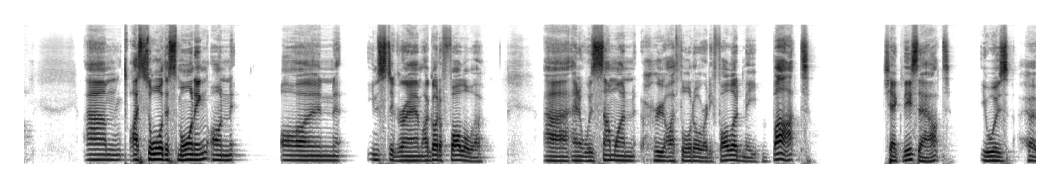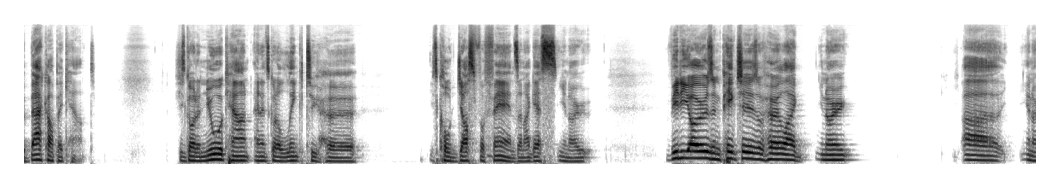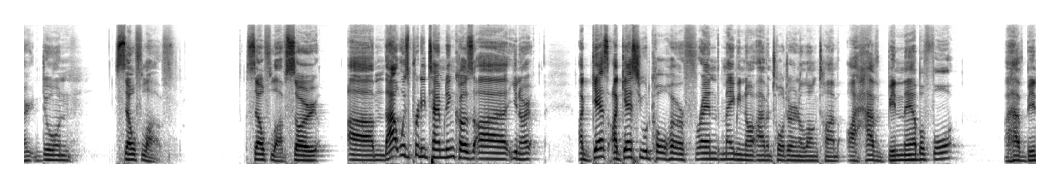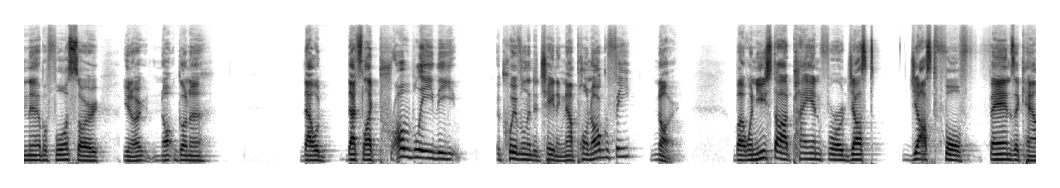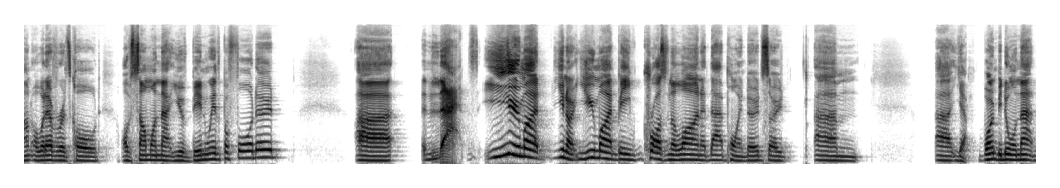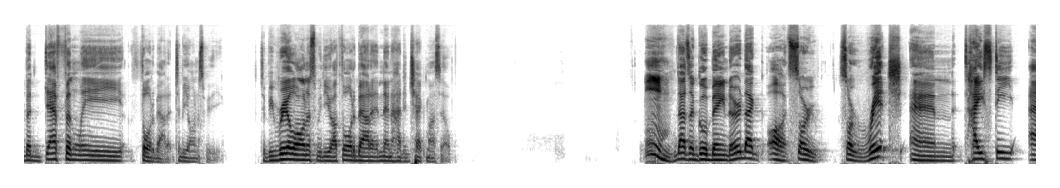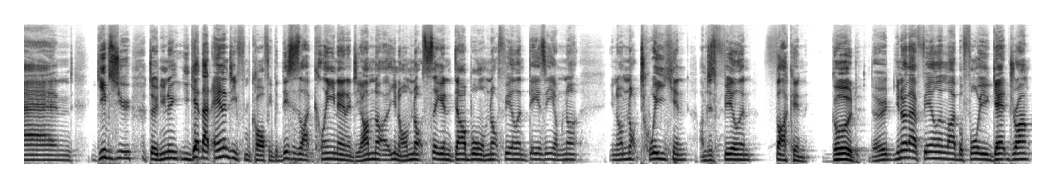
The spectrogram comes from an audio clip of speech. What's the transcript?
Um, I saw this morning on on Instagram. I got a follower, uh, and it was someone who I thought already followed me. But check this out. It was her backup account. She's got a new account, and it's got a link to her It's called Just for Fans. And I guess, you know, videos and pictures of her like, you know, uh, you know, doing self-love. Self-love. So um that was pretty tempting because uh, you know, I guess I guess you would call her a friend. Maybe not. I haven't talked to her in a long time. I have been there before. I have been there before. So, you know, not gonna that would that's like probably the equivalent of cheating. Now, pornography, no. But when you start paying for just just for fans account or whatever it's called of someone that you've been with before, dude, uh that you might, you know, you might be crossing the line at that point, dude. So um uh yeah, won't be doing that, but definitely thought about it to be honest with you. To be real honest with you, I thought about it and then I had to check myself. Mm, that's a good bean, dude. That oh, it's so so rich and tasty and gives you, dude. You know, you get that energy from coffee, but this is like clean energy. I'm not, you know, I'm not seeing double. I'm not feeling dizzy. I'm not, you know, I'm not tweaking. I'm just feeling fucking good, dude. You know that feeling like before you get drunk?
